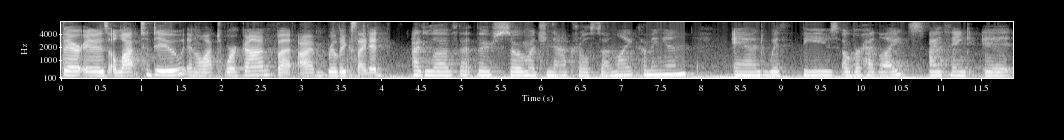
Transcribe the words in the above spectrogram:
There is a lot to do and a lot to work on, but I'm really excited. I love that there's so much natural sunlight coming in. And with these overhead lights, I think it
